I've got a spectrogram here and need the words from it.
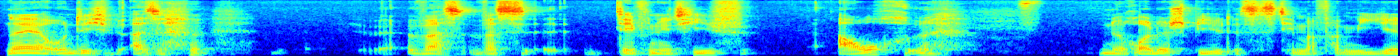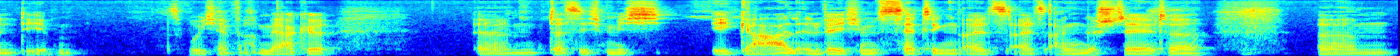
Naja, und ich, also was, was definitiv auch eine Rolle spielt, ist das Thema Familienleben. Also, wo ich einfach merke, ähm, dass ich mich, egal in welchem Setting als, als Angestellter, ähm,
